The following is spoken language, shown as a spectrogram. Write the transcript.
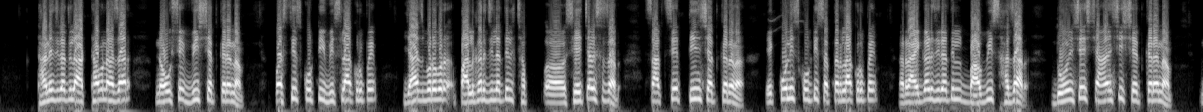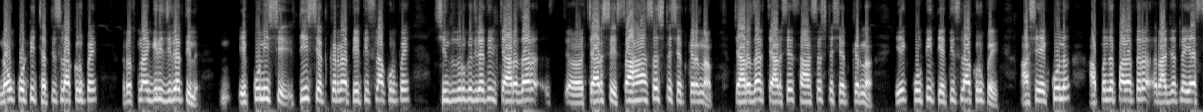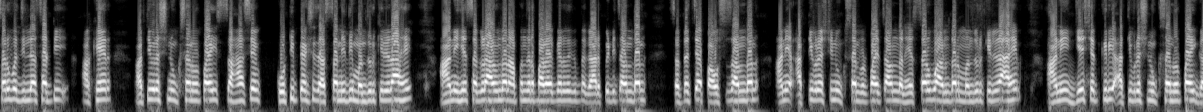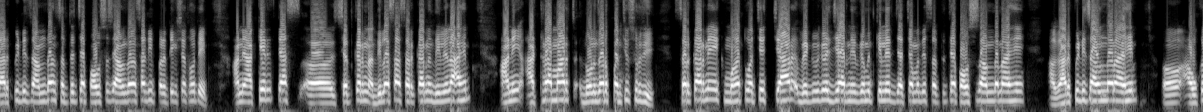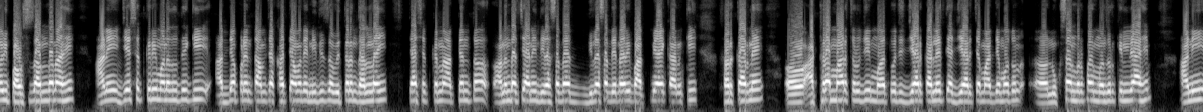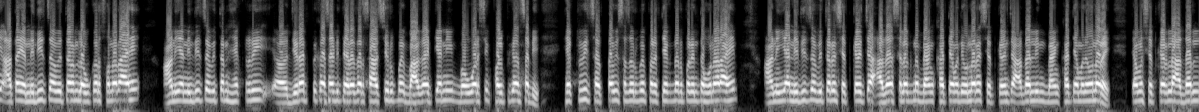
ठाणे जिल्ह्यातील अठ्ठावन्न हजार नऊशे वीस शेतकऱ्यांना पस्तीस कोटी वीस लाख रुपये. याचबरोबर पालघर जिल्ह्यातील छप शेहेचाळीस हजार सातशे तीन शेतकऱ्यांना एकोणीस कोटी सत्तर लाख रुपये. रायगड जिल्ह्यातील बावीस हजार दोनशे शहाऐंशी शेतकऱ्यांना नऊ कोटी छत्तीस लाख रुपये. रत्नागिरी जिल्ह्यातील एकोणीसशे तीस शेतकऱ्यांना तेहतीस लाख रुपये. सिंधुदुर्ग जिल्ह्यातील चार हजार चारशे सहासष्ट शेतकऱ्यांना चार हजार चारशे सहासष्ट शेतकऱ्यांना एक कोटी तेहतीस लाख रुपये. असे एकूण आपण जर पाहिलं तर राज्यातल्या या सर्व जिल्ह्यासाठी अखेर अतिवृष्टी नुकसान भरपाई सहाशे कोटीपेक्षा जास्त निधी मंजूर केलेला आहे. आणि हे सगळं अनुदान आपण जर पाहिलं तर गारपिटीचं अनुदान सततच्या पावसाचं अनुदान आणि अतिवृष्टी नुकसान भरपाईचं अनुदान हे सर्व अनुदान मंजूर केलेलं आहे. आणि जे शेतकरी अतिवृष्टी नुकसान भरपाई गारपिटीचं अनुदान सततच्या पावसाच्या अनुदानासाठी प्रतीक्षित होते. आणि अखेर त्या शेतकऱ्यांना दिलासा सरकारने दिलेला आहे. आणि अठरा मार्च दोन हजार पंचवीस रोजी सरकारने एक महत्त्वाचे चार वेगवेगळे जे निर्गमित केले ज्याच्यामध्ये सततच्या पावसाचं अनुदान आहे गारपिटीचं अनुदान आहे अवकाळी पावसाचं अनुदान आहे. आणि जे शेतकरी म्हणत होते की अद्यापर्यंत आमच्या खात्यामध्ये निधीचं वितरण झालं नाही त्या शेतकऱ्यांना अत्यंत आनंदाची आणि दिलासा दिलासा देणारी बातमी आहे. कारण की सरकारने अठरा मार्च रोजी महत्त्वाचे जी आर काढले त्या जी आरच्या माध्यमातून नुकसान भरपाई मंजूर केलेली आहे. आणि आता या निधीचं वितरण लवकरच होणार आहे. आणि या निधीचं वितरण हेक्टरी जिरात पिकासाठी तेरा हजार सहाशे रुपये बागायती आणि बहुवार्षिक फळ पिकांसाठी हेक्टरी सत्तावीस हजार रुपये प्रति हेक्टर पर्यंत होणार आहे. आणि या निधीचं वितरण शेतकऱ्याच्या आधार संलग्न बँक खात्यामध्ये होणार आहे. शेतकऱ्यांच्या आधार लिंक बँक खात्यामध्ये होणार आहे. त्यामुळे शेतकऱ्याला आधार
